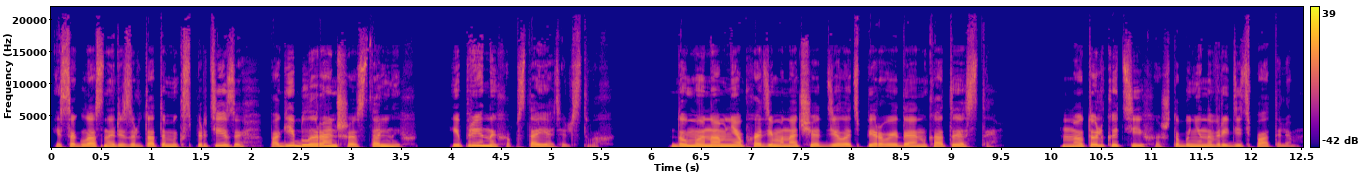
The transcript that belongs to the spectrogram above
и, согласно результатам экспертизы, погибла раньше остальных, и при иных обстоятельствах. Думаю, нам необходимо начать делать первые ДНК-тесты. Но только тихо, чтобы не навредить Пателям.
